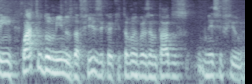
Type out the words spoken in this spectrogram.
Tem quatro domínios da física que estão representados nesse filme.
